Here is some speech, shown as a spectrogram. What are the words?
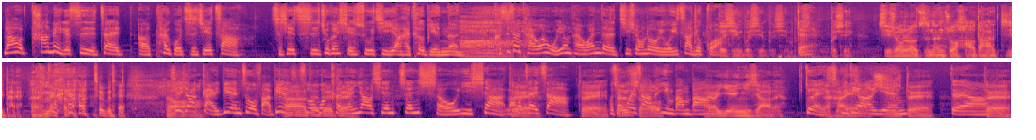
然后他那个是在呃泰国直接炸，直接吃，就跟咸酥鸡一样，还特别嫩。可是，在台湾我用台湾的鸡胸肉，我一炸就挂。不行不行不行，不行，不行。鸡胸肉只能做好大的鸡排，没有，对不对？所以就要改变做法，变成是说我可能要先蒸熟一下，然后再炸，对，我才不会炸的硬邦邦，还要腌一下嘞，对，一定要腌，对，对啊，对，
